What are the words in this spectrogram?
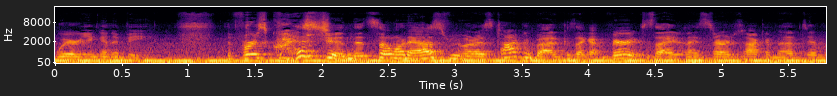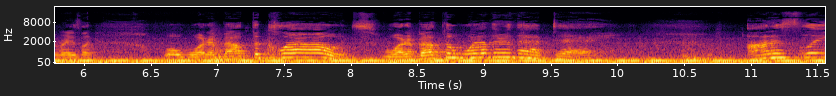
where you're going to be. The first question that someone asked me when I was talking about it, because I got very excited and I started talking about it to everybody's like, well, what about the clouds? What about the weather that day? Honestly,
